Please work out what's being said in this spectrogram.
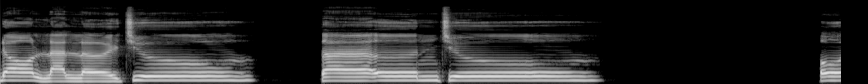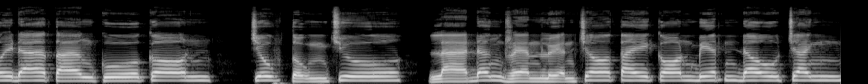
Đó là lời chưa? Ta ơn chưa? Ôi đa tàng của con, chúc tụng Chúa, là đấng rèn luyện cho tay con biết đâu tranh,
